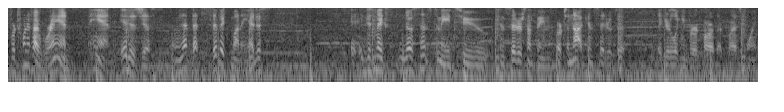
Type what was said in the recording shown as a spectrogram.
for 25 grand, man, it is just I mean that, that's civic money. I just it just makes no sense to me to consider something or to not consider this if you're looking for a car at that price point.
